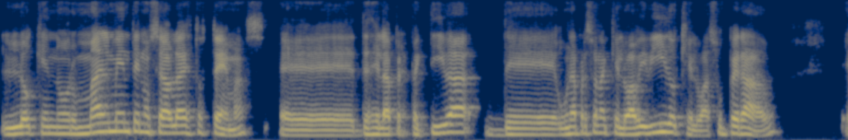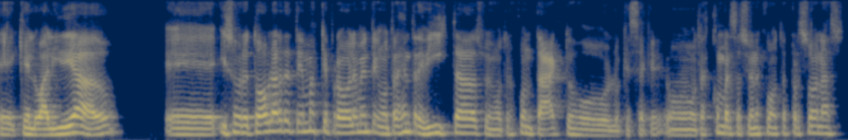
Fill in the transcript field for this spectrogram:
lo que normalmente no se habla de estos temas eh, desde la perspectiva de una persona que lo ha vivido, que lo ha superado, eh, que lo ha lidiado eh, y sobre todo hablar de temas que probablemente en otras entrevistas o en otros contactos o lo que sea, que, o en otras conversaciones con otras personas,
